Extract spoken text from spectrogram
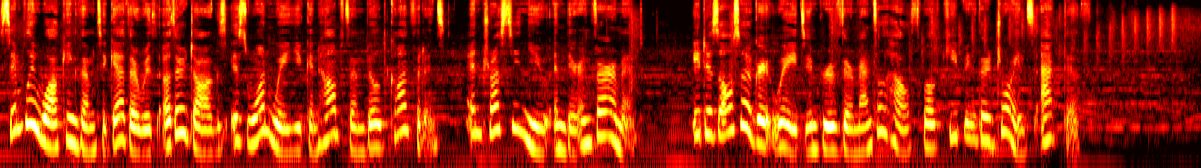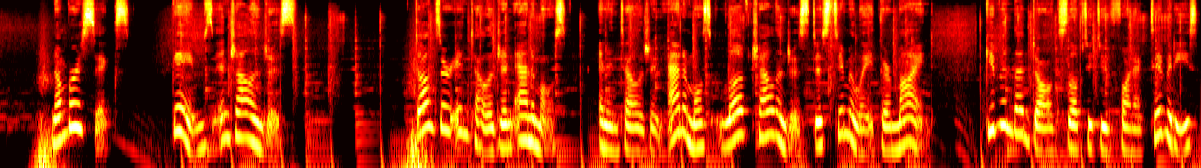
Simply walking them together with other dogs is one way you can help them build confidence and trust in you and their environment. It is also a great way to improve their mental health while keeping their joints active. Number 6. Games and Challenges Dogs are intelligent animals, and intelligent animals love challenges to stimulate their mind. Given that dogs love to do fun activities,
